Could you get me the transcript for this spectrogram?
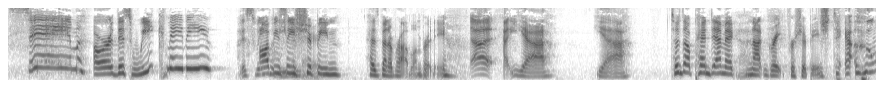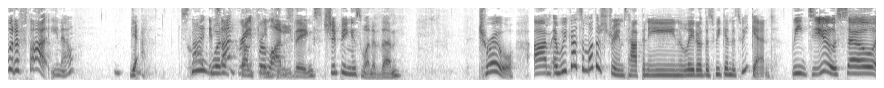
Same. or this week, maybe. This week be Obviously, better. shipping has been a problem, Brittany. Uh, yeah. Yeah. Turns out pandemic not great for shipping. Uh, Who would have thought, you know? Yeah. It's Who not, it's not great for a lot of things. Shipping is one of them. True. Um, and we've got some other streams happening later this weekend, this weekend. We do. So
